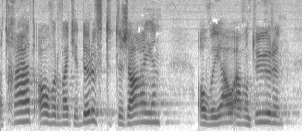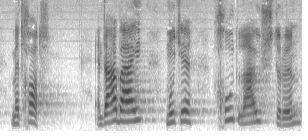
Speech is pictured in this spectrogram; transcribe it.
Dat gaat over wat je durft te zaaien, over jouw avonturen met God. En daarbij moet je goed luisteren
